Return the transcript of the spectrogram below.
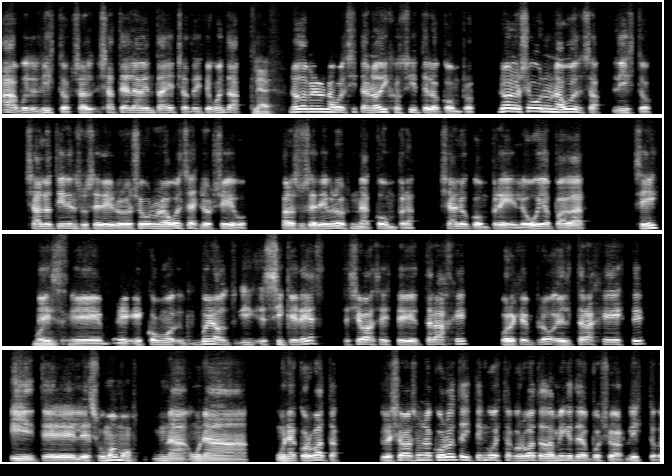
Ah, bueno, listo, ya, ya te da la venta hecha, ¿te diste cuenta? Claro. No, dámelo en una bolsita, no dijo sí, te lo compro. No, lo llevo en una bolsa, listo ya lo tiene en su cerebro, lo llevo en una bolsa y lo llevo. Para su cerebro es una compra, ya lo compré, lo voy a pagar. ¿Sí? Es, eh, es, como, bueno, si querés, te llevas este traje, por ejemplo, el traje este, y te le sumamos una, una, una corbata. Le llevas una corbata y tengo esta corbata también que te la puedo llevar, listo.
